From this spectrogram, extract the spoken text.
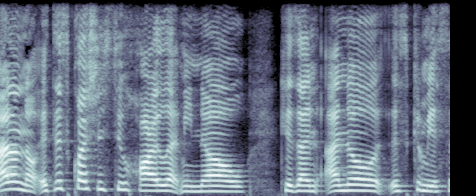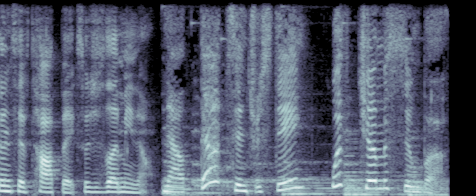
I don't know. If this question's too hard, let me know. Because I, I know this can be a sensitive topic, so just let me know. Now that's interesting with Gemma Sumba.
